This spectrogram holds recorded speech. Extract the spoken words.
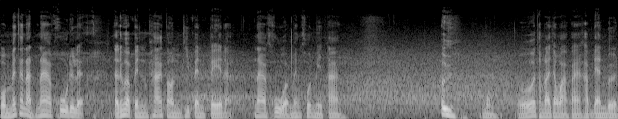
ผมไม่ถนัดหน้าคู่ด้วยแหละ แต่ถ้าเกิดเป็นภาคตอนที่เป็นเปสอะหน้าคู่อะแม่งโคตรเมตาเออมงโอ้ทำลายจังหวะไปครับ แดนเบิร์น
